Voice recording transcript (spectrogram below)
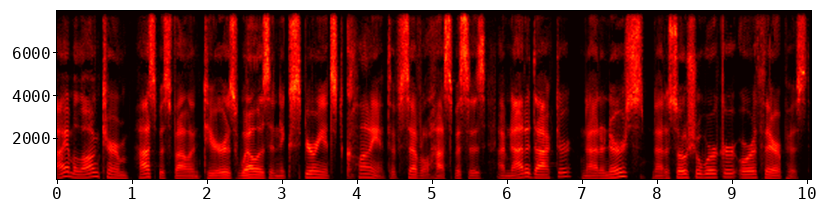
I am a long term hospice volunteer as well as an experienced client of several hospices. I'm not a doctor, not a nurse, not a social worker, or a therapist.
